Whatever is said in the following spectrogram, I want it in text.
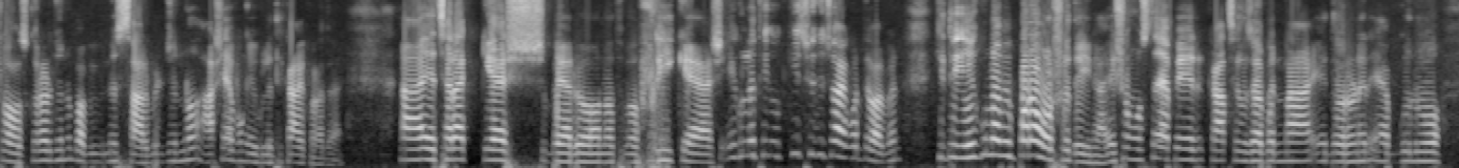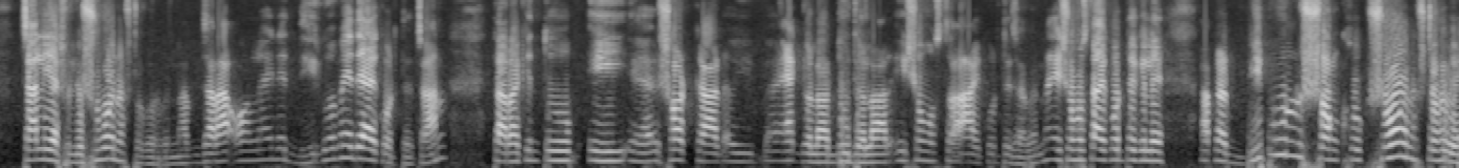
সহজ করার জন্য বা বিভিন্ন সার্ভের জন্য আসে এবং এগুলো থেকে আয় করা যায়। এছাড়া ক্যাশ ব্যারন অথবা ফ্রি ক্যাশ এগুলো থেকেও কিছু কিছু আয় করতে পারবেন। কিন্তু এগুলো আমি পরামর্শ দিই না। এই সমস্ত অ্যাপের কাছেও যাবেন না। এ ধরনের অ্যাপগুলো চালিয়ে আসলে সময় নষ্ট করবেন না। যারা অনলাইনে দীর্ঘমেয়াদে আয় করতে চান, তারা কিন্তু এই শর্টকাট ওই, এক ডলার দু ডলার এই সমস্ত আয় করতে যাবেন না। এই সমস্ত আয় করতে গেলে আপনার বিপুল সংখ্যক সময় নষ্ট হবে।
